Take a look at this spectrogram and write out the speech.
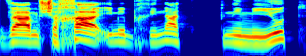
וההמשכה היא מבחינת פנימיות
